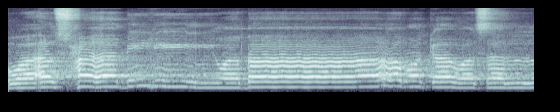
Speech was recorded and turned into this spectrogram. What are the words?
وأصحابه وبارك وسلم.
